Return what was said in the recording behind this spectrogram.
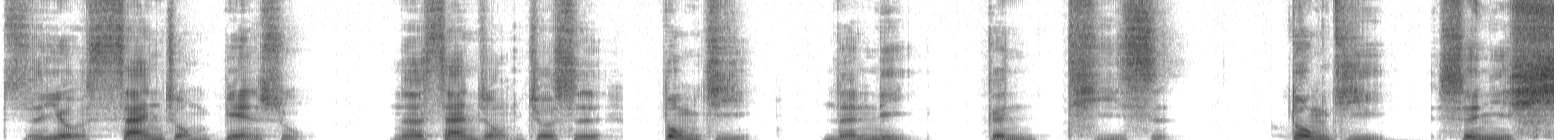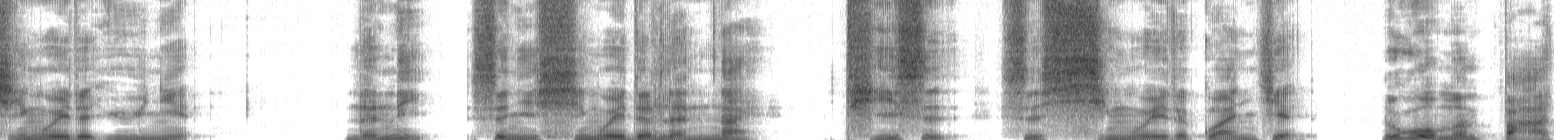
只有三种变数，那三种就是动机、能力跟提示。动机是你行为的欲念，能力是你行为的忍耐，提示是行为的关键。如果我们把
